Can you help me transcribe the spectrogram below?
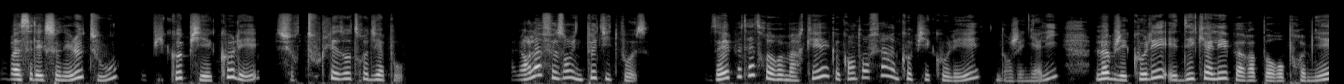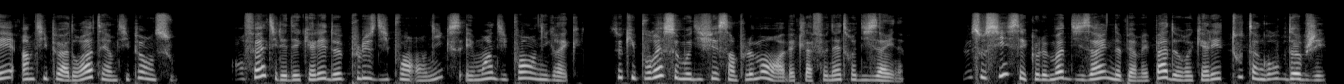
On va sélectionner le tout et puis copier-coller sur toutes les autres diapos. Alors là, faisons une petite pause. Vous avez peut-être remarqué que quand on fait un copier-coller dans Geniali, l'objet collé est décalé par rapport au premier, un petit peu à droite et un petit peu en dessous. En fait, il est décalé de plus 10 points en X et moins 10 points en Y, ce qui pourrait se modifier simplement avec la fenêtre Design. Le souci, c'est que le mode Design ne permet pas de recaler tout un groupe d'objets.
